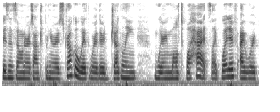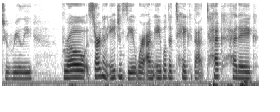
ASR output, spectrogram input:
business owners, entrepreneurs struggle with, where they're juggling wearing multiple hats. Like, what if I were to really grow, start an agency where I'm able to take that tech headache,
